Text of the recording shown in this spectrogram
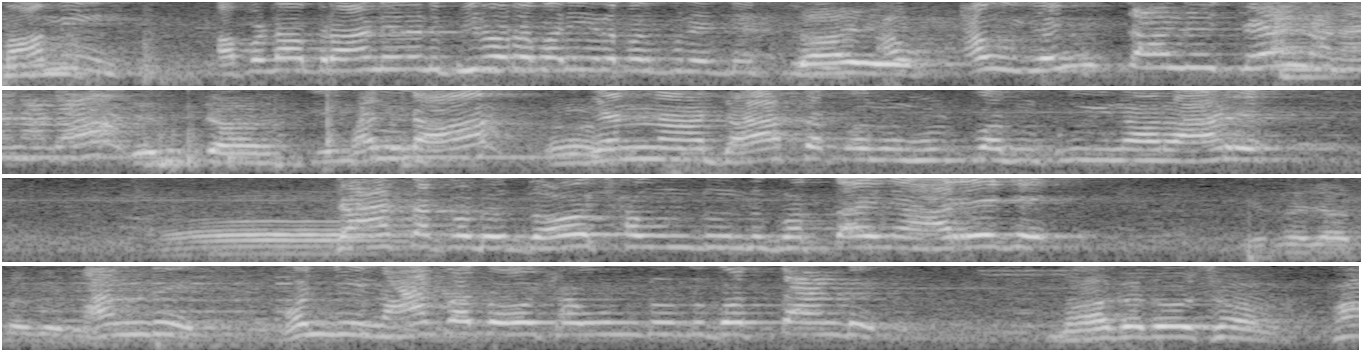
ಮಾಮಿ ಅಪಡ ಪ್ರಾಣಿರని ಪಿರೋರ ಬರಿಯರ ಪಲ್ಪುನೆಟ್ಟಿ ದಾಯಿ ಅವು ಎಂತ ನೀ ಕೇಳ ನಾಡ ಎಂಚ? ಎನ್ನ ಜಾತಕನು ಮುಳ್ಪದು ತೂಯಿನಾರ ಆರೆ. ಜಾತಕಡು ದೋಷ ಉಂಡು ಎಂದು ಗೊತ್ತಾಯಿನ ಆರೆಗೆ. ಅಂದು ಒಂಜಿ ನಾಗದೋಷ ಉಂಡು ಗೊತ್ತಾಂಡು? ನಾಗದೋಷ? ಹಾ.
